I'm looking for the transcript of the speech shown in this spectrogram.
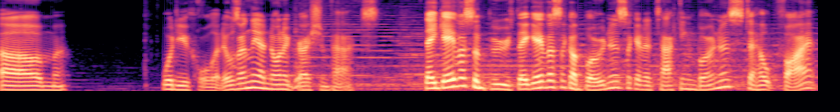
um... What do you call it? It was only a non-aggression pact. They gave us a boost. They gave us, like, a bonus, like an attacking bonus to help fight.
